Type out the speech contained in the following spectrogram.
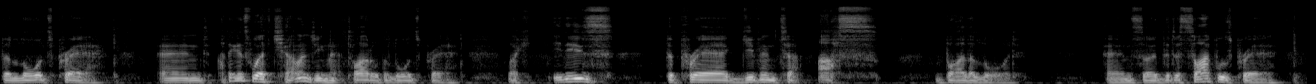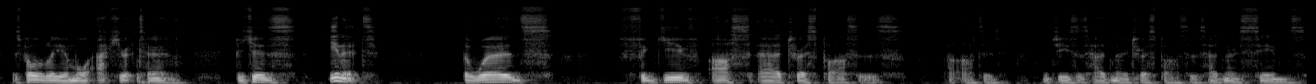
the Lord's Prayer. And I think it's worth challenging that title, the Lord's Prayer. Like, it is the prayer given to us by the Lord. And so the disciples' prayer is probably a more accurate term because in it, the words, forgive us our trespasses, are uttered. Jesus had no trespasses, had no sins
